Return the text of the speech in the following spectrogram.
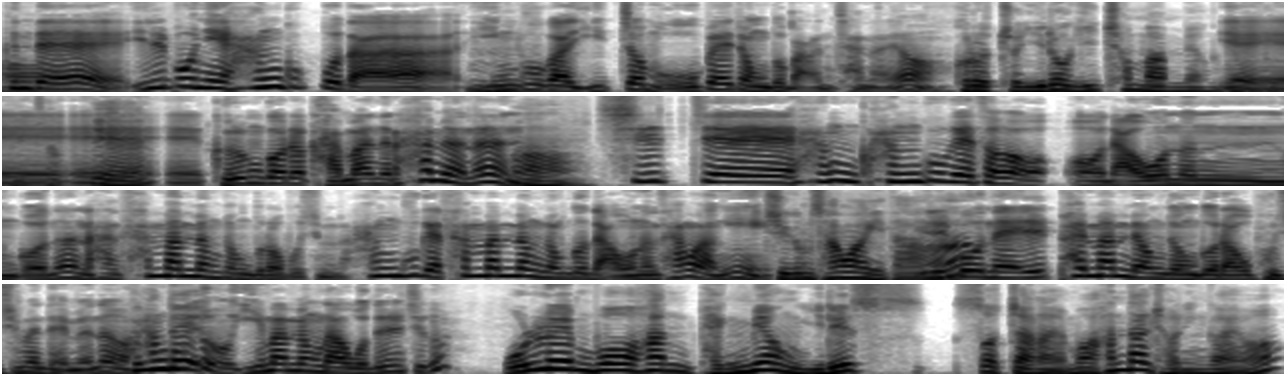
근데 일본이 한국보다 음. 인구가 2.5배 정도 많잖아요. 그렇죠. 1억 2천만 명 정도 예, 예, 되죠. 예, 예, 예. 그런 거를 감안을 하면은 어. 실제 한, 한국에서 어, 나오는 거는 한 3만 명 정도라고 보시면 한국에 3만 명 정도 나오는 상황이 지금 상황이다. 일본에 1, 8만 명 정도라고 보시면 되면은 한국도 2만 명 나오거든요, 지금? 원래 뭐 한 100명 이랬었잖아요. 뭐 한 달 전인가요?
